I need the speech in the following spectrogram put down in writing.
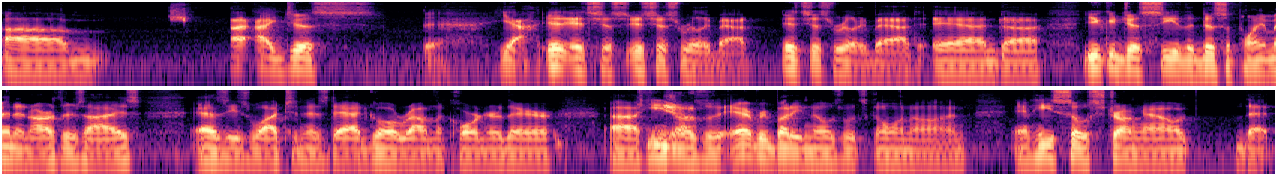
um, I, I just yeah, it, it's just it's just really bad. It's just really bad, and uh, you can just see the disappointment in Arthur's eyes as he's watching his dad go around the corner. There, uh, he yeah. knows everybody knows what's going on, and he's so strung out that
